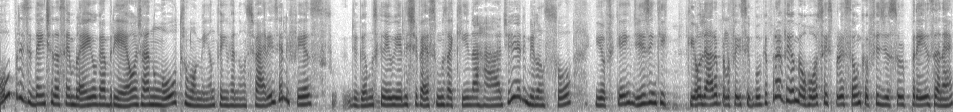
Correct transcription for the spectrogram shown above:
O presidente da Assembleia, o Gabriel, já num outro momento em Venâncio Aires, ele fez, digamos que eu e ele estivéssemos aqui na rádio, e ele me lançou, e eu fiquei, dizem que, que olharam pelo Facebook para ver o meu rosto, a expressão que eu fiz de surpresa, né?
